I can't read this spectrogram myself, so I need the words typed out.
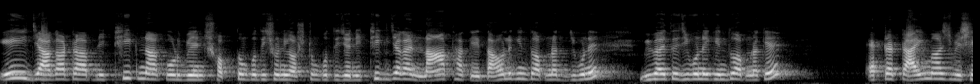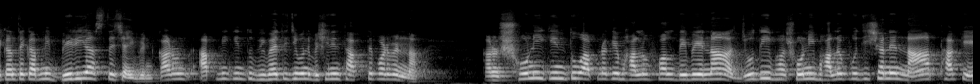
এই জায়গাটা আপনি ঠিক না করবেন, সপ্তম প্রতি শনি অষ্টমপতি শনি ঠিক জায়গায় না থাকে, তাহলে কিন্তু আপনার জীবনে, বিবাহিত জীবনে কিন্তু আপনাকে একটা টাইম আসবে, সেখান থেকে আপনি বেরিয়ে আসতে চাইবেন। কারণ আপনি কিন্তু বিবাহিত জীবনে বেশি দিন থাকতে পারবেন না। কারণ শনি কিন্তু আপনাকে ভালো ফল দেবে না। যদি শনি ভালো পজিশানে না থাকে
